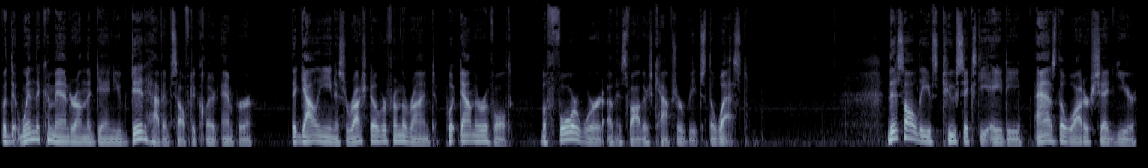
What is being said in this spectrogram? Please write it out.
but that when the commander on the Danube did have himself declared emperor, that Gallienus rushed over from the Rhine to put down the revolt before word of his father's capture reached the west. This all leaves 260 AD as the watershed year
